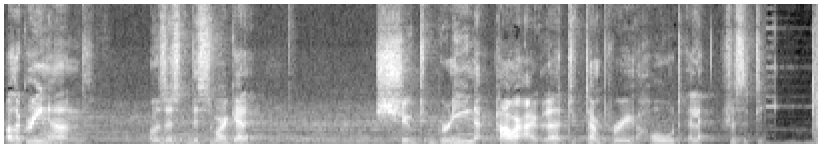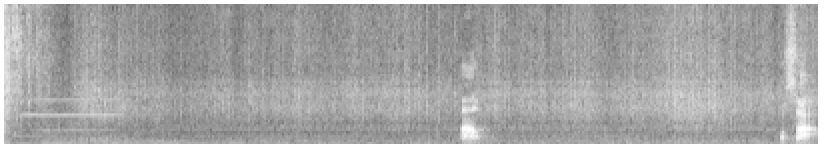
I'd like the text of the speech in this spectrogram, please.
Oh, the green hand. Oh, is this? This is where I get it. Shoot green power outlet to temporarily hold electricity. Oh. What's that?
